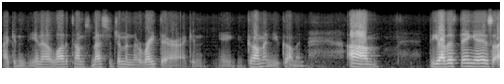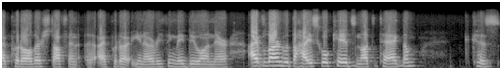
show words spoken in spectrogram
I can you know a lot of times message them and they're right there. I can you coming, you coming. Um, the other thing is I put all their stuff in. I put uh, you know everything they do on there. I've learned with the high school kids not to tag them because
